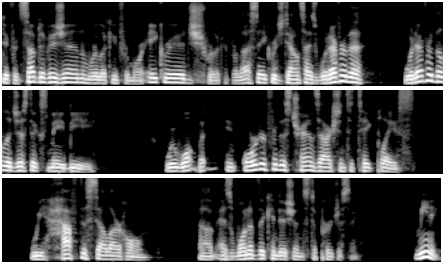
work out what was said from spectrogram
different subdivision. We're looking for more acreage. We're looking for less acreage, downsize, whatever the whatever the logistics may be. We want, but in order for this transaction to take place, we have to sell our home um, as one of the conditions to purchasing. Meaning,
